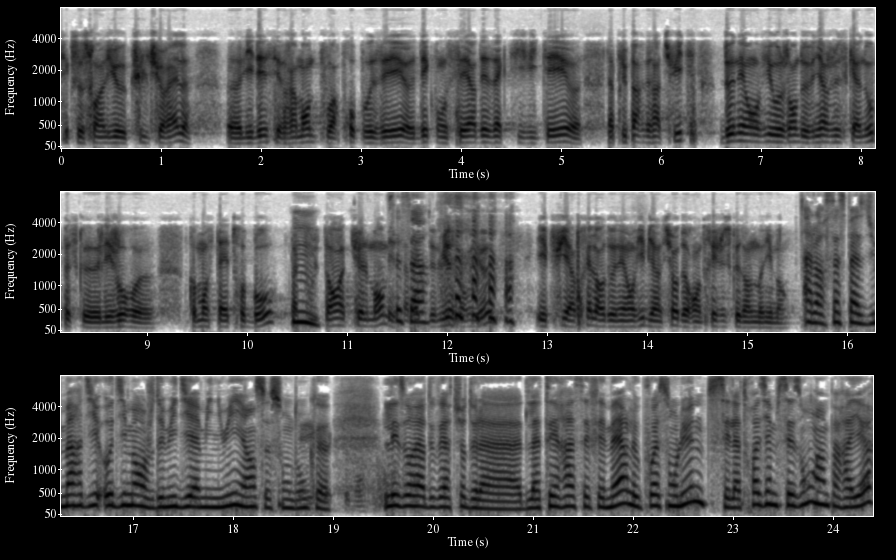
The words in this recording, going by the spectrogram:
c'est que ce soit un lieu culturel. Euh, L'idée c'est vraiment de pouvoir proposer des concerts, des activités, euh, la plupart gratuites, donner envie aux gens de venir jusqu'à nous parce que les jours commencent à être beaux, pas Mm. tout le temps actuellement, mais ça, ça. va être de mieux Et puis après leur donner envie bien sûr de rentrer jusque dans le monument. Alors ça se passe du mardi au dimanche de midi à minuit. Hein, ce sont donc euh, les horaires d'ouverture de la, de la terrasse éphémère. Le Poisson Lune, c'est la troisième saison hein, par ailleurs.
